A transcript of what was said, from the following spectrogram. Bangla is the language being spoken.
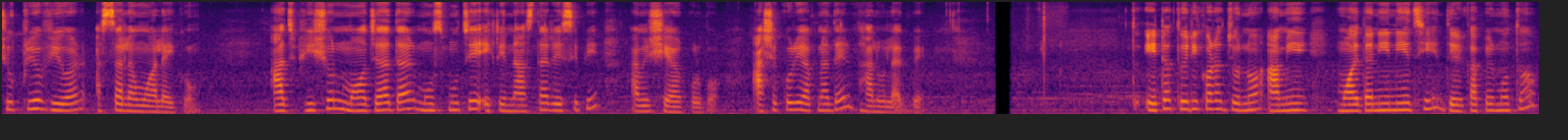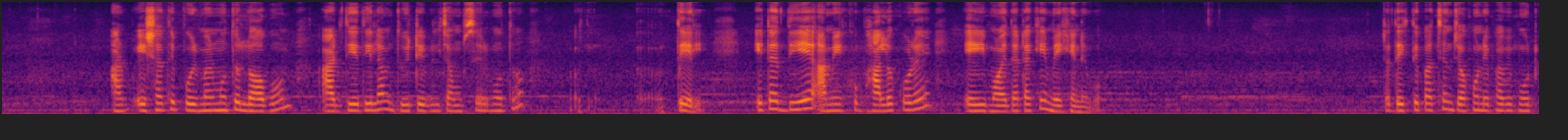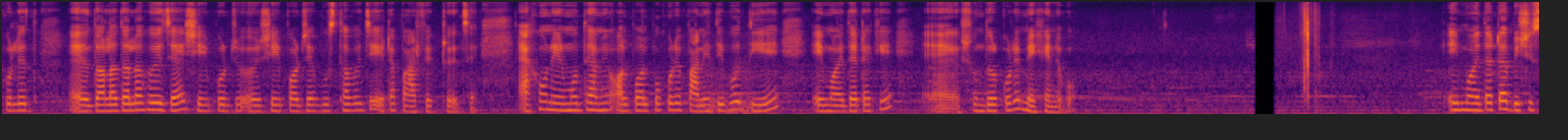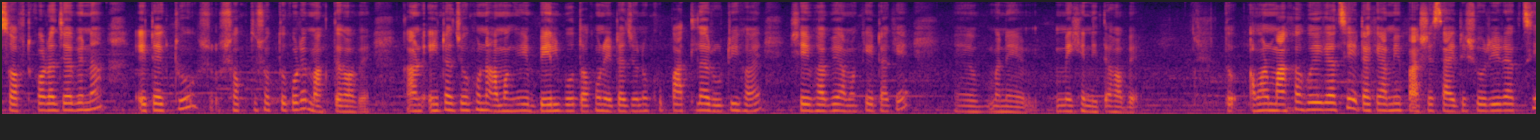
সুপ্রিয় ভিউয়ার, আসসালামু আলাইকুম। আজ ভীষণ মজাদার মুচমুচে একটি নাস্তার রেসিপি আমি শেয়ার করব। আশা করি আপনাদের ভালো লাগবে। তো এটা তৈরি করার জন্য আমি ময়দা নিয়ে নিয়েছি দেড় কাপের মতো, আর এর সাথে পরিমাণ মতো লবণ, আর দিয়ে দিলাম দুই টেবিল চামচের মতো, তেল। এটা দিয়ে আমি খুব ভালো করে এই ময়দাটাকে মেখে নেব। এটা দেখতে পাচ্ছেন যখন এভাবে মুট করলে দলা দলা হয়ে যায়, সেই সেই পর্যায়ে বুঝতে হবে যে এটা পারফেক্ট হয়েছে। এখন এর মধ্যে আমি অল্প অল্প করে পানি দেব, দিয়ে এই ময়দাটাকে সুন্দর করে মেখে নেব। এই ময়দাটা বেশি সফট করা যাবে না, এটা একটু শক্ত শক্ত করে মাখতে হবে। কারণ এটা যখন আমাকে বেলবো, তখন এটার জন্য খুব পাতলা রুটি হয়, সেইভাবে আমাকে এটাকে মানে মেখে নিতে হবে। তো আমার মাখা হয়ে গেছে, এটাকে আমি পাশে সাইডে সরিয়ে রাখছি।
